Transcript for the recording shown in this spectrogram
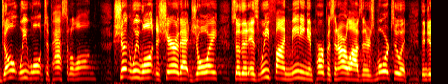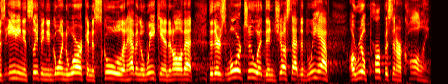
don't we want to pass it along? Shouldn't we want to share that joy so that as we find meaning and purpose in our lives, there's more to it than just eating and sleeping and going to work and to school and having a weekend and all that, that there's more to it than just that, that we have a real purpose in our calling.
